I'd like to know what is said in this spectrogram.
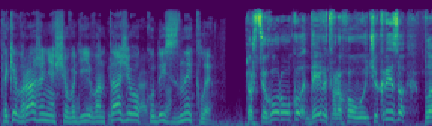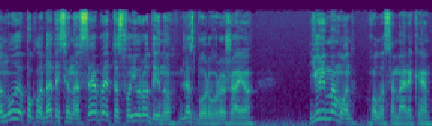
Таке враження, що водії вантажівок кудись зникли. Тож цього року Девід, враховуючи кризу, планує покладатися на себе та свою родину для збору врожаю. Юрій Мамон, Голос Америки.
